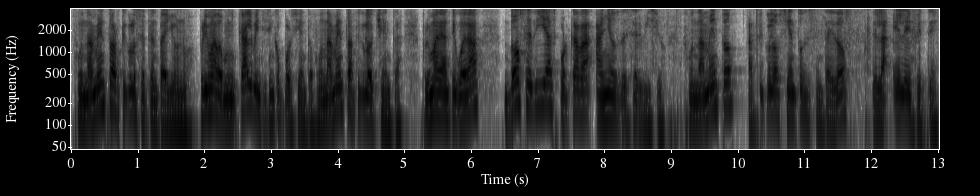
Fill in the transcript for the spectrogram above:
Fundamento artículo 71. Prima dominical 25%. Fundamento artículo 80. Prima de antigüedad 12 días por cada año de servicio. Fundamento, artículo 162 de la LFT.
